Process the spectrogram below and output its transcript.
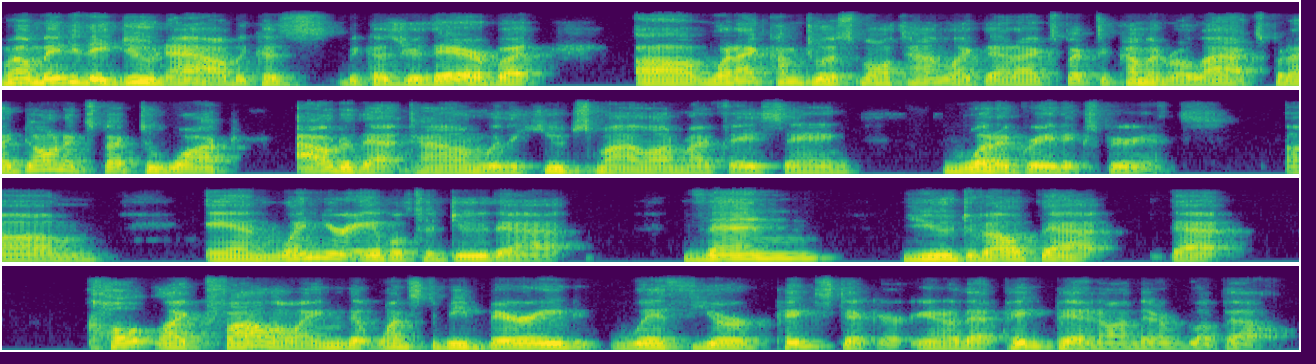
well, maybe they do now because because you're there. But uh, when I come to a small town like that, I expect to come and relax, but I don't expect to walk out of that town with a huge smile on my face saying, what a great experience. Um, and when you're able to do that, then you develop that that cult like following that wants to be buried with your pig sticker, you know, that pig pin on their lapel.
